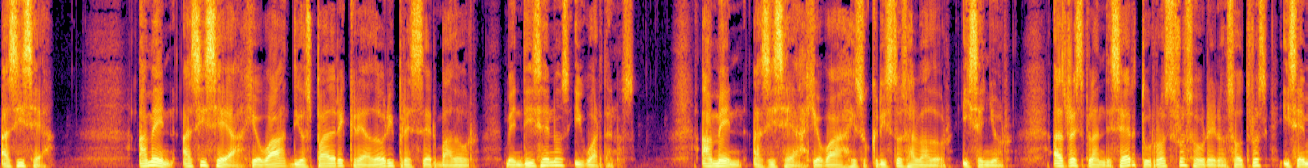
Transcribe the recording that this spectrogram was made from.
Así sea. Amén, así sea, Jehová, Dios Padre, Creador y Preservador, bendícenos y guárdanos. Amén, así sea, Jehová, Jesucristo Salvador y Señor. Haz resplandecer tu rostro sobre nosotros y sé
